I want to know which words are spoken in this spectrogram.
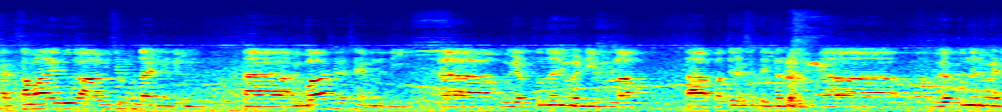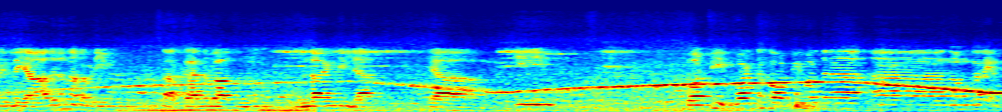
ശക്തമായൊരു ആവശ്യമുണ്ടായിരുന്നെങ്കിലും അഭിഭാഷക ക്ഷേമനിധി ഉയർത്തുന്നതിന് വേണ്ടിയിട്ടുള്ള പത്ത് ലക്ഷത്തിൽ നിന്ന് ഉയർത്തുന്നതിന് വേണ്ടിയിട്ടുള്ള യാതൊരു നടപടിയും സർക്കാരിന്റെ ഭാഗത്തുനിന്നും ഉണ്ടായിട്ടില്ല. ഈ കോർട്ടി ഇപ്പോഴത്തെ കോർട്ടി വർധന നമുക്കറിയാം.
